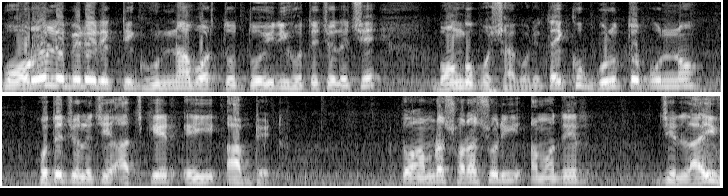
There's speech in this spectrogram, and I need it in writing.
বড় লেভেলের একটি ঘূর্ণাবর্ত তৈরি হতে চলেছে বঙ্গোপসাগরে। তাই খুব গুরুত্বপূর্ণ হতে চলেছে আজকের এই আপডেট তো আমরা সরাসরি আমাদের যে লাইভ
